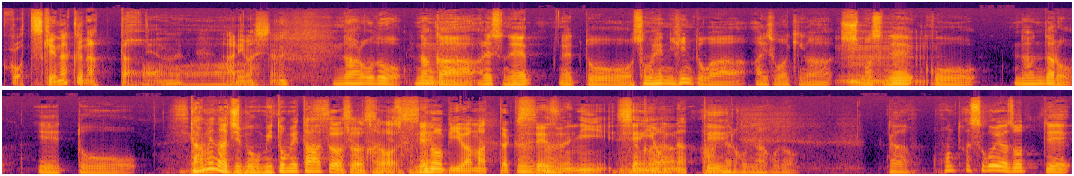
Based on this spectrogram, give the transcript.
コつけなくなったっていうのねはあ。りましたね。なるほど。なんかあれですね、えっとその辺にヒントがありそうな気がしますね、うん。こうなんだろうえっとダメな自分を認めたってそいううそうそう感じですかね。背伸びは全くせずにせん。ようになって。だからあなるほどなるほど。だから本当はすごいやぞって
